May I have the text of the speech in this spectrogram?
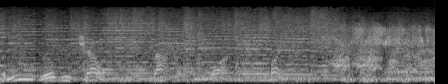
The new Will you challenge? Battle 1. Fight.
